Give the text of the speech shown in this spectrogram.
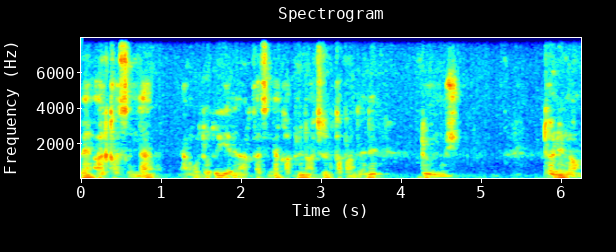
Ve arkasında, yani oturduğu yerin arkasında kapının açılıp kapandığını duymuş. Turning around.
